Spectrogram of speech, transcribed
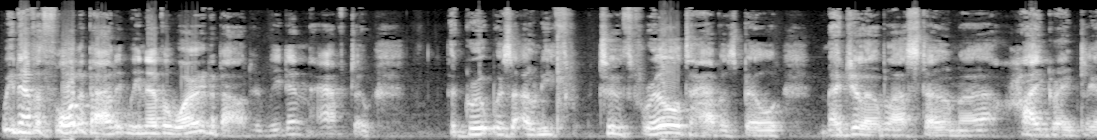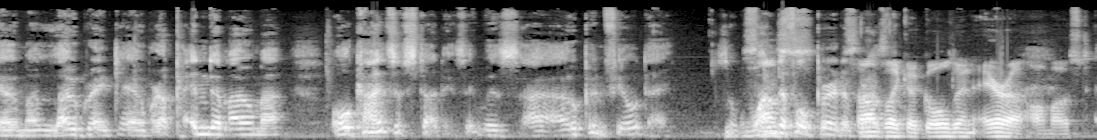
We never thought about it. We never worried about it. We didn't have to. The group was only th- too thrilled to have us build medulloblastoma, high grade glioma, low grade glioma, ependymoma, all kinds of studies. It was uh, open field day. Was a Sounds- wonderful period of Sounds like a golden era almost.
